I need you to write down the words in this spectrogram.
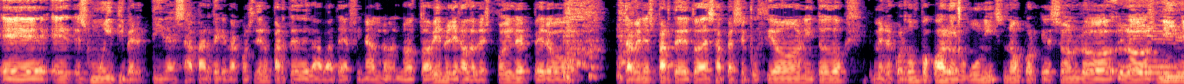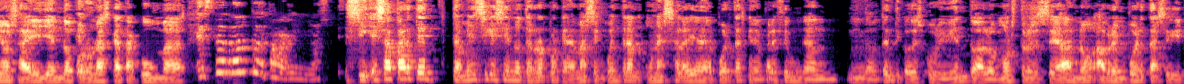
Eh, es, es muy divertida esa parte, que la considero parte de la batalla final. No, no- todavía no he llegado al spoiler, pero también es parte de toda esa persecución y todo. Me recordó un poco a los Goonies, ¿no? Porque son lo- Sí. los niños ahí yendo por unas catacumbas. Es terror, pero para niños. Sí, esa parte también sigue siendo terror porque además se encuentran una sala llena de puertas que me parece un, un auténtico descubrimiento a los monstruos S.A., ¿no? Abren puertas y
